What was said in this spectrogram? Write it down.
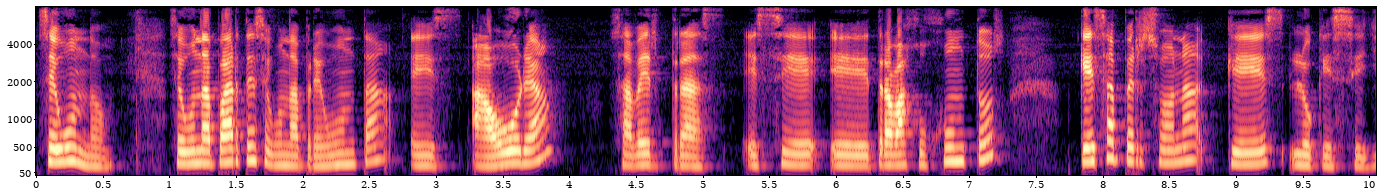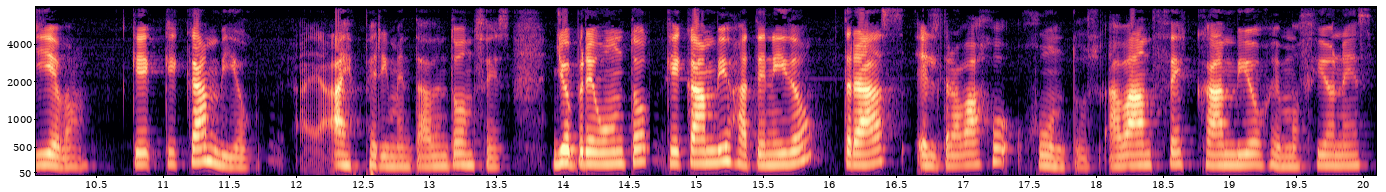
Segundo, segunda parte, segunda pregunta, es ahora saber tras ese eh, trabajo juntos que esa persona, qué es lo que se lleva, qué, qué cambio ha experimentado. Entonces, yo pregunto qué cambios ha tenido tras el trabajo juntos, avances, cambios, emociones,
